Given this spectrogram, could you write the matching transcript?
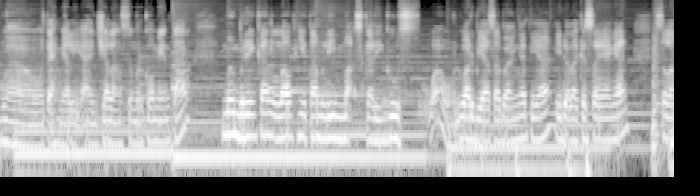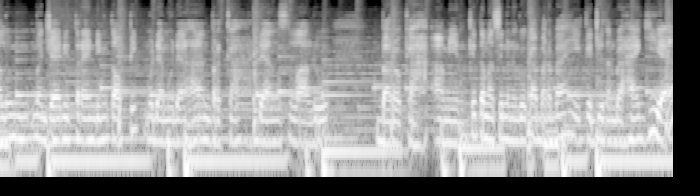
Wow, Teh Meli aja langsung berkomentar Memberikan love hitam 5 sekaligus. Wow, luar biasa banget ya Idola kesayangan. Selalu menjadi trending topik Mudah-mudahan berkah dan selalu barokah amin Kita masih menunggu kabar baik, kejutan bahagia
